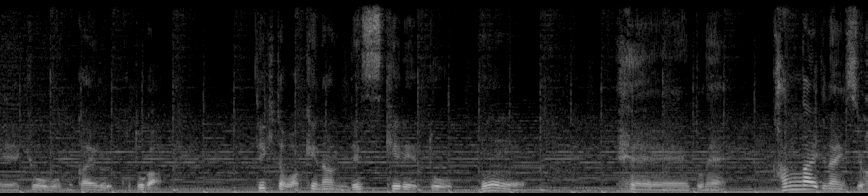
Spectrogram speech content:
えー今日を迎えることができたわけなんですけれどもえーっとね考えてないんですよ。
